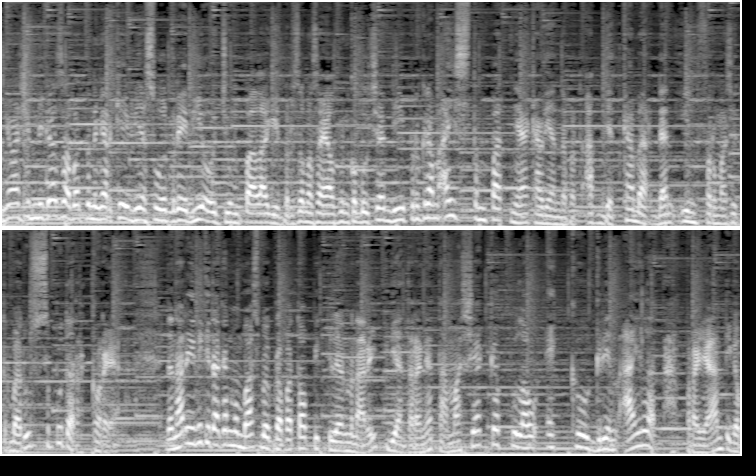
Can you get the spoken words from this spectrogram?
Annyeonghaseyo sahabat pendengar KBS World Radio. Jumpa lagi bersama saya Alvin Kobulca di program AIS. Tempatnya kalian dapat update kabar dan informasi terbaru seputar Korea. Dan hari ini kita akan membahas beberapa topik pilihan menarik, di antaranya tamasya ke Pulau Eco Green Island, perayaan 30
